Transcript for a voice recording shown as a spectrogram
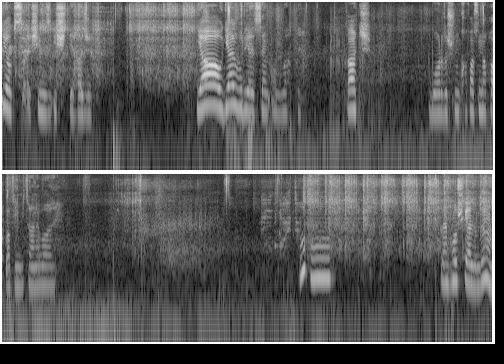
Yoksa işimiz işti hacı. Ya gel buraya sen Allah de. Kaç. Bu arada şunun kafasına patlatayım bir tane bari. Huhu. Ben hoş geldim değil mi?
